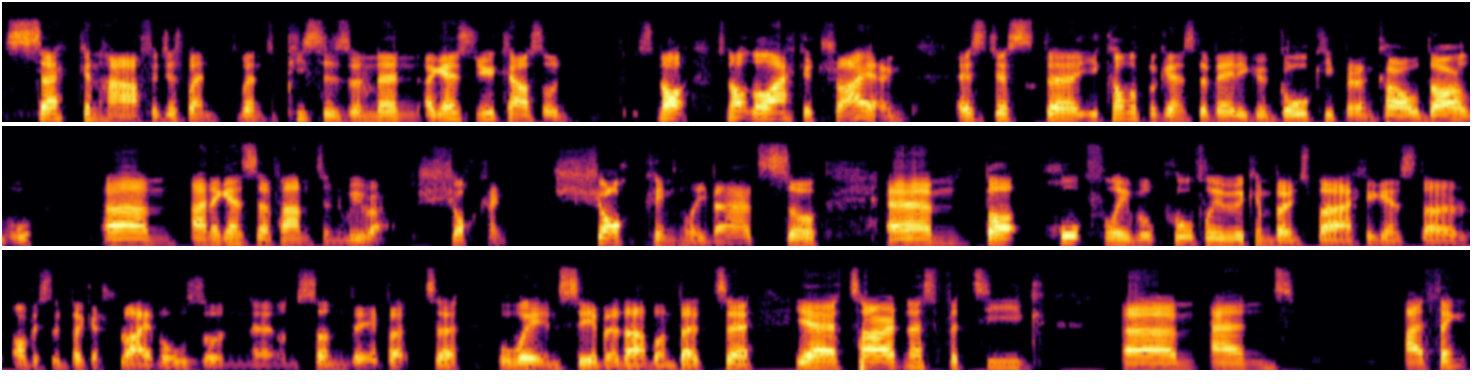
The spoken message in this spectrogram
second half it just went went to pieces. And then against Newcastle, it's not it's not the lack of trying. It's just uh, you come up against a very good goalkeeper in Karl Darlow, um, and against Southampton we were shocking, shockingly bad. So, um, but hopefully we'll hopefully we can bounce back against our obviously biggest rivals on uh, on Sunday. But uh, we'll wait and see about that one. But uh, yeah, tiredness, fatigue, um, and I think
